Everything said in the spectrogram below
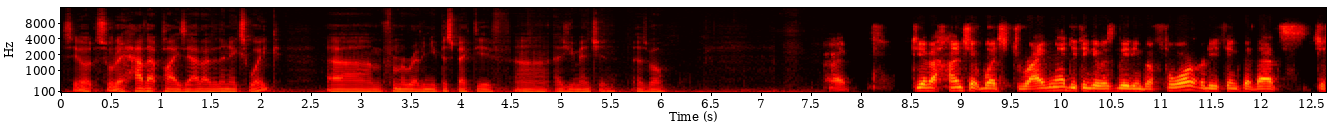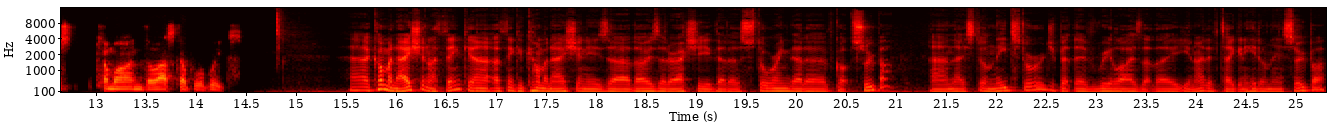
So sort of how that plays out over the next week um, from a revenue perspective, uh, as you mentioned as well. All right. Do you have a hunch at what's driving that? Do you think it was leading before, or do you think that that's just come on the last couple of weeks? A combination, I think. Uh, I think a combination is uh, those that are actually that are storing that have got super and they still need storage, but they've realised that they, you know, they've taken a hit on their super,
